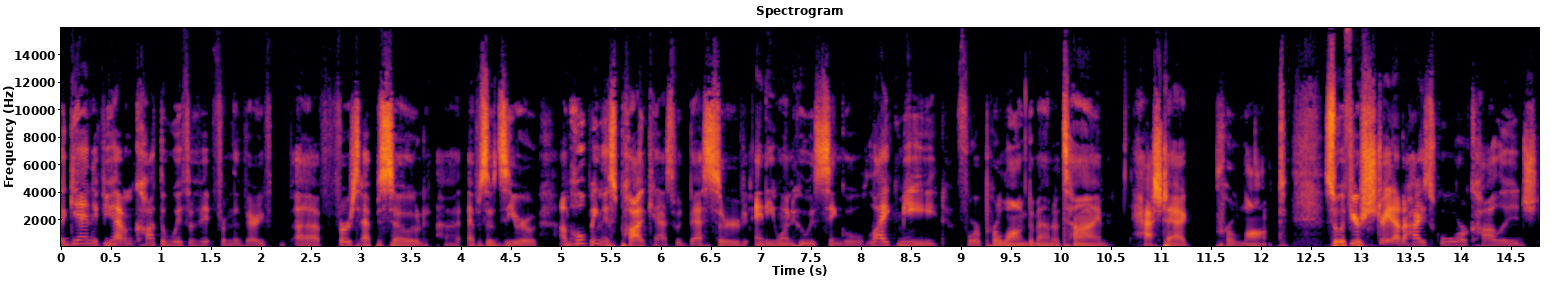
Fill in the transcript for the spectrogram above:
Again, if you haven't caught the whiff of it from the very uh, first episode, uh, episode zero, I'm hoping this podcast would best serve anyone who is single like me for a prolonged amount of time. Hashtag prolonged. So if you're straight out of high school or college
